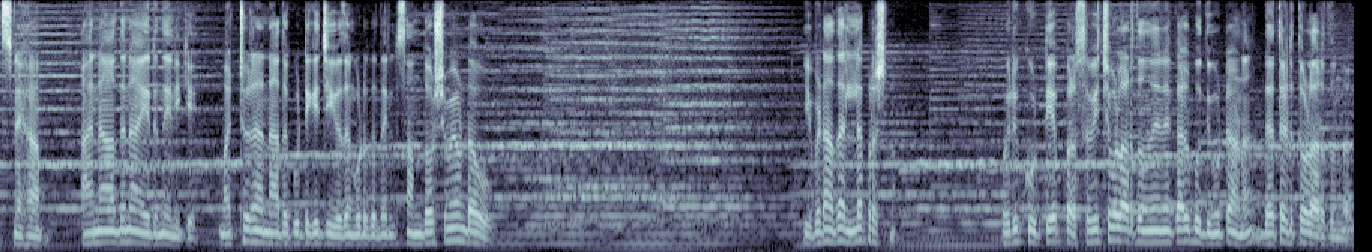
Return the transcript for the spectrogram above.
സ്നേഹ അനാഥനായിരുന്ന എനിക്ക് മറ്റൊരു അനാഥക്കുട്ടിക്ക് ജീവിതം കൊടുക്കുന്നതിൽ സന്തോഷമേ ഉണ്ടാവൂ. ഇവിടെ അതല്ല പ്രശ്നം. ഒരു കുട്ടിയെ പ്രസവിച്ചു വളർത്തുന്നതിനേക്കാൾ ബുദ്ധിമുട്ടാണ് ദത്തെടുത്ത് വളർത്തുന്നത്.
